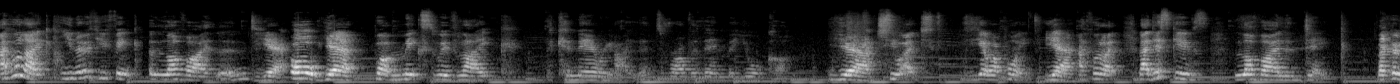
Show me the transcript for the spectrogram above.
I feel like you know if you think Love Island, yeah. Oh yeah. but mixed with like the Canary Islands rather than Mallorca. Yeah. See what I? You get my point? Yeah. I feel like like this gives Love Island date. Like a,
